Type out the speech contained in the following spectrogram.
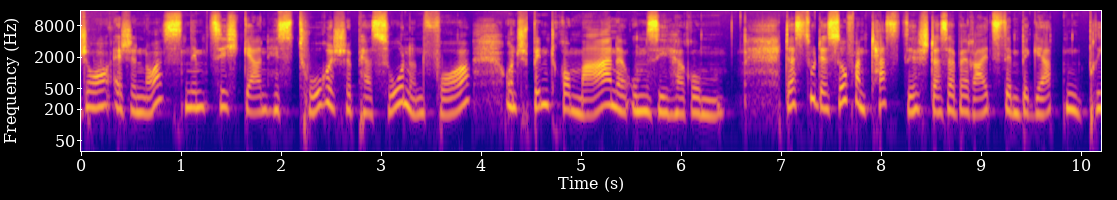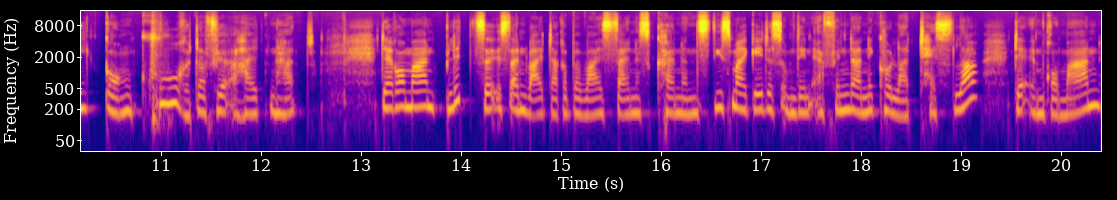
Jean Egenos nimmt sich gern historische Personen vor und spinnt Romane um sie herum. Das tut er so fantastisch, dass er bereits den begehrten Prix Goncourt dafür erhalten hat. Der Roman Blitze ist ein weiterer Beweis seines Könnens. Diesmal geht es um den Erfinder Nikola Tesla, der im Roman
